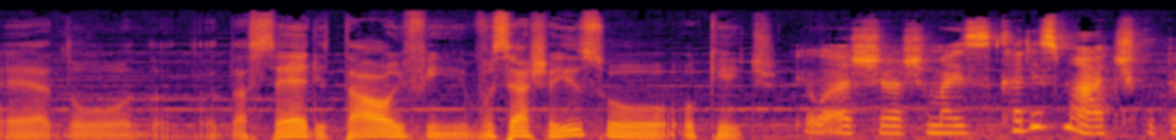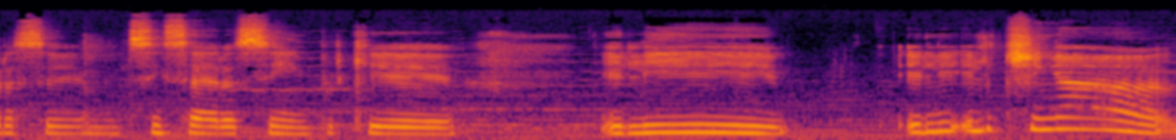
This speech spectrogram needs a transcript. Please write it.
é, do, do- da série e tal. Enfim, você acha isso, ô Kate? Eu acho, eu acho mais carismático, pra ser muito sincera, assim, porque ele. Ele, ele tinha,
